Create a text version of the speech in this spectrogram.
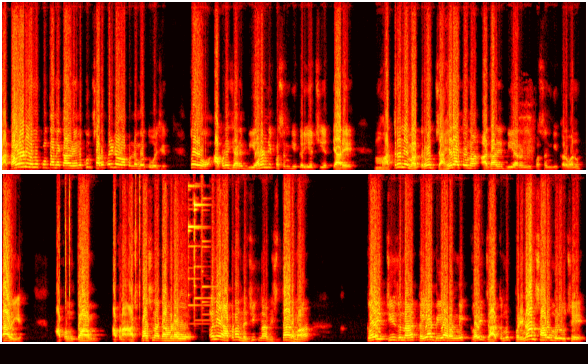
વાતાવરણની અનુકૂળતાને કારણે એનું ખૂબ સારું પરિણામ આપણને મળતું હોય છે. તો આપણે જ્યારે બિયારણની પસંદગી કરીએ છીએ ત્યારે માત્ર ને માત્ર જાહેરાતોના આધારે બિયારણની પસંદગી કરવાનું ટાળીએ. આપણું ગામ, આપણા આસપાસના ગામડાઓ અને આપણા નજીકના વિસ્તારમાં કઈ ચીજના, કયા બિયારણની કઈ જાતનું પરિણામ સારું મળ્યું છે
